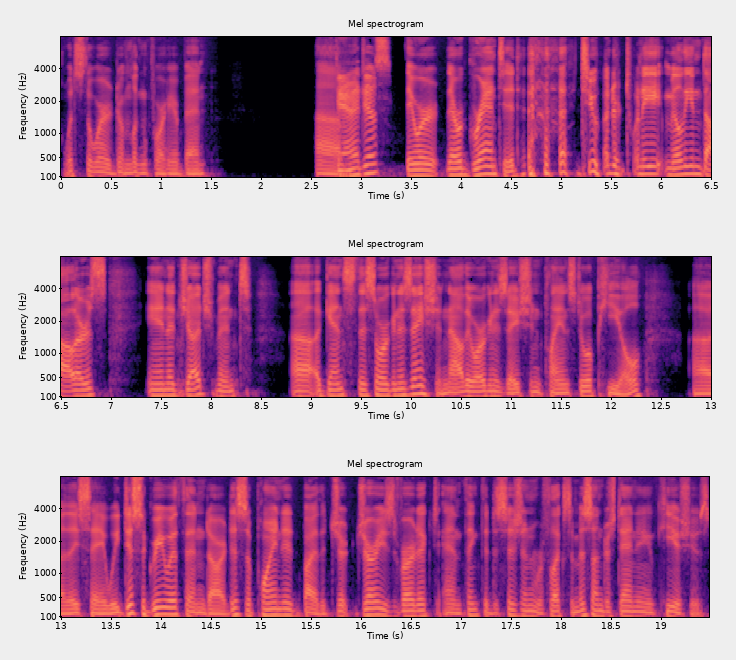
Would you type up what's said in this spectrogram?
what's the word I'm looking for here, Ben? Um, Damages? They were, they were granted $228 million in a judgment uh, against this organization. Now the organization plans to appeal. Uh, they say, We disagree with and are disappointed by the ju- jury's verdict and think the decision reflects a misunderstanding of key issues.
